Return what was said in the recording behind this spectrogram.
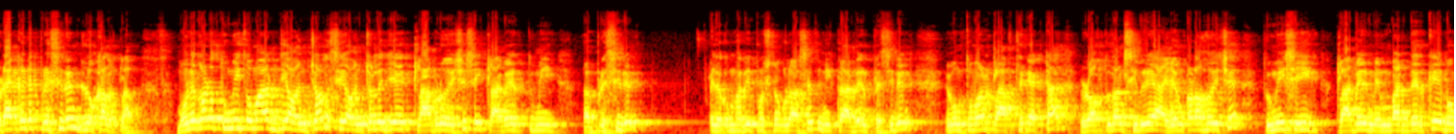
ব্র্যাকেটে প্রেসিডেন্ট লোকাল ক্লাব মনে করো তুমি তোমার যে অঞ্চল, সেই অঞ্চলে যে ক্লাব রয়েছে, সেই ক্লাবের তুমি প্রেসিডেন্ট এরকমভাবেই প্রশ্নগুলো আসে। তুমি ক্লাবের প্রেসিডেন্ট এবং তোমার ক্লাব থেকে একটা রক্তদান শিবিরের আয়োজন করা হয়েছে। তুমি সেই ক্লাবের মেম্বারদেরকে এবং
